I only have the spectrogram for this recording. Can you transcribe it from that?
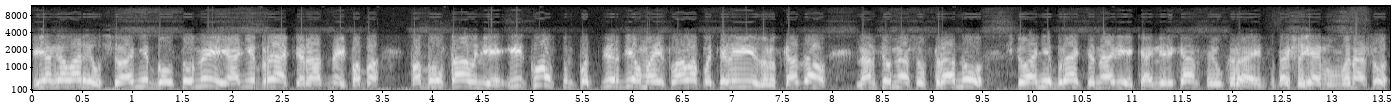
И я говорил, что они болтуны, и они братья родные. По, по болтовне. И Ковтун подтвердил мои слова по телевизору, сказал на всю нашу страну, что они братья навеки, американцы и украинцы. Так что я ему выношу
